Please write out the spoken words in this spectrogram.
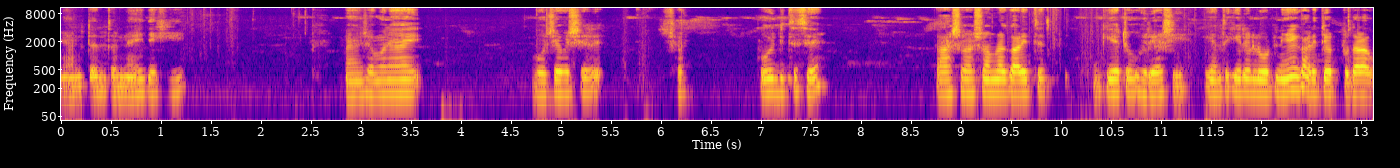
ম্যানটেন তো নেই দেখি। ম্যান সব হয় বসে বসে সব বই দিতেছে। তা আসো আসো, আমরা গাড়িতে গিয়ে একটু ঘুরে আসি। এখান থেকে একটু লোড নিয়ে গাড়িতে উঠবো, দাঁড়াও।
